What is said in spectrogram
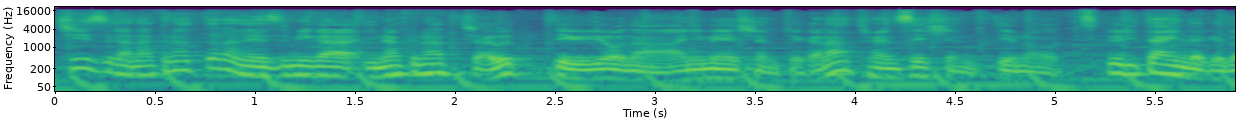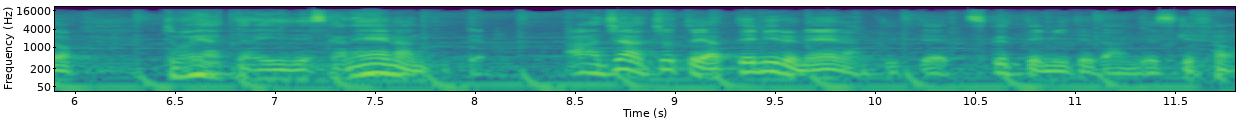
チーズがなくなったらネズミがいなくなっちゃうっていうようなアニメーションというかなトランジションっていうのを作りたいんだけどどうやったらいいですかね？なんて言って。あじゃあちょっとやってみるね？なんて言って作ってみてたんですけど。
